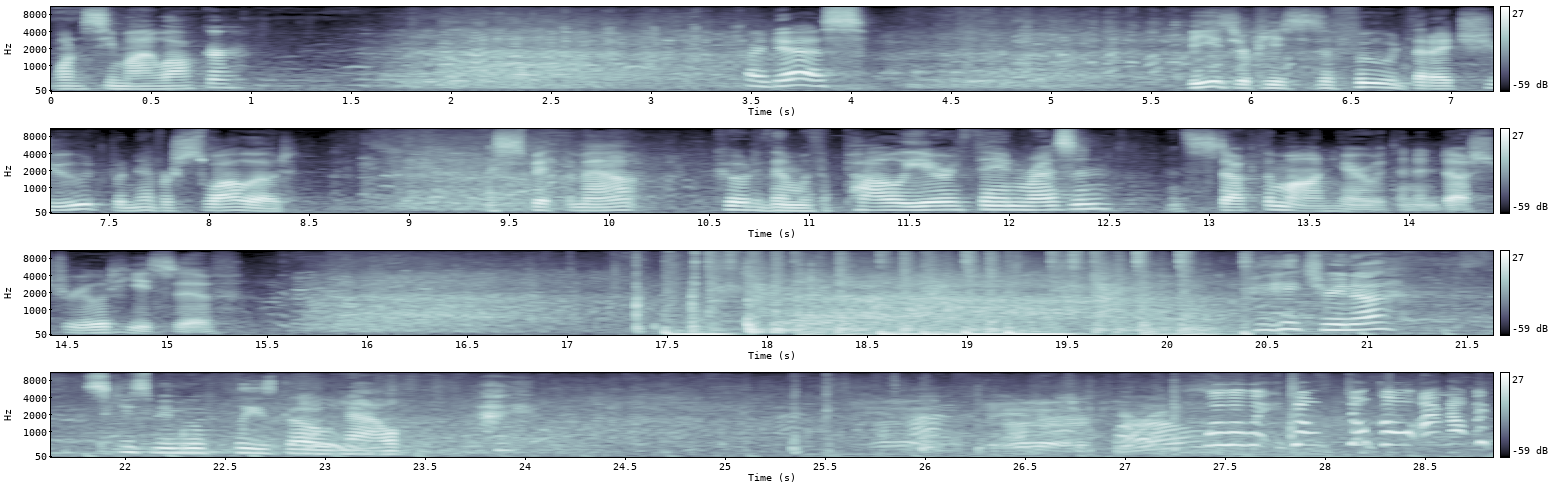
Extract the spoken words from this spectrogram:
Want to see my locker? I guess. These are pieces of food that I chewed but never swallowed. I spit them out, coated them with a polyurethane resin, and stuck them on here with an industrial adhesive. Hey, Trina. Excuse me, move, please go now. Wait, wait, wait! Don't, don't go! I'm not with.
